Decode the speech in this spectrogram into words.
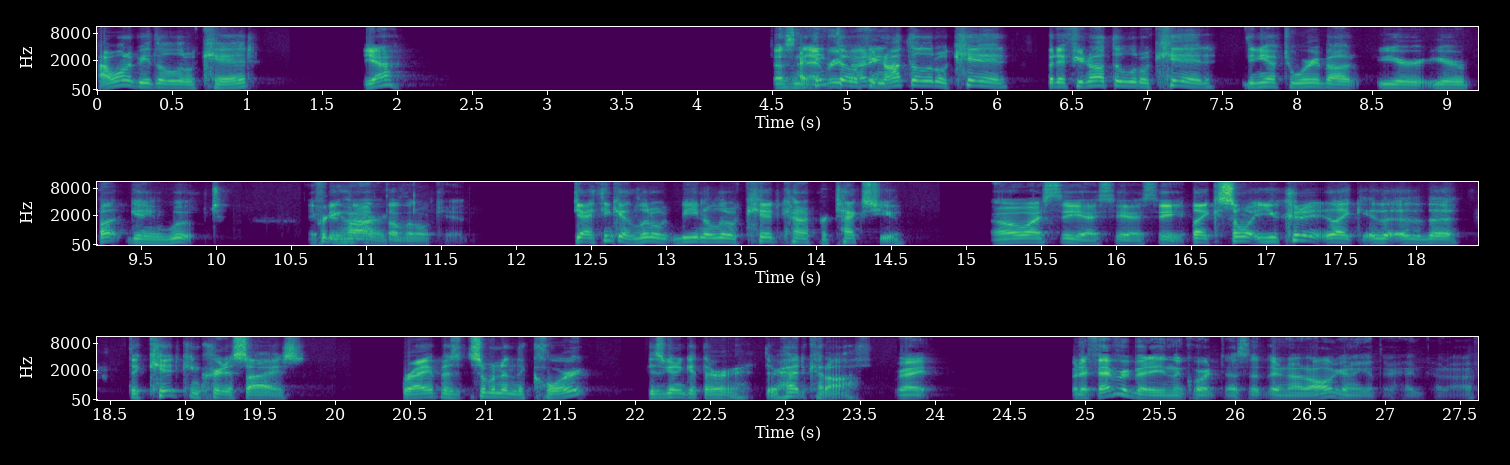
i want to be the little kid Yeah. Doesn't i think everybody? though if you're not the little kid but if you're not the little kid then you have to worry about your your butt getting whooped if pretty you're not hard. the little kid. Yeah, I think a little being a little kid kind of protects you. Oh, I see. I see. I see. Like someone you couldn't like the the, the kid can criticize, right? But someone in the court is going to get their their head cut off. Right. But if everybody in the court does it, they're not all going to get their head cut off.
